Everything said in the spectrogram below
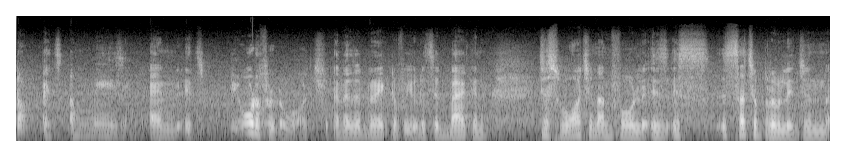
top. It's amazing and it's beautiful to watch. And as a director, for you to sit back and just watch it unfold is, is, is such a privilege. And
